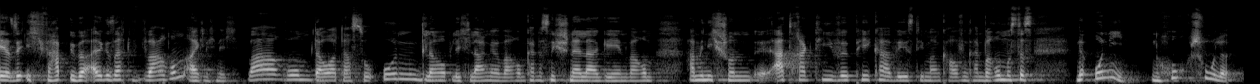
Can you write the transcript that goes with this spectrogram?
also ich habe überall gesagt, warum eigentlich nicht? Warum dauert das so unglaublich lange? Warum kann es nicht schneller gehen? Warum haben wir nicht schon äh, attraktive PKWs, die man kaufen kann? Warum muss das eine Uni, eine Hochschule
